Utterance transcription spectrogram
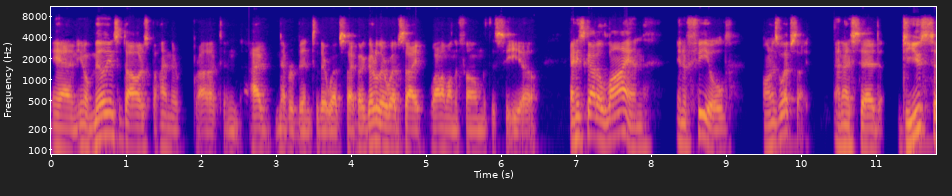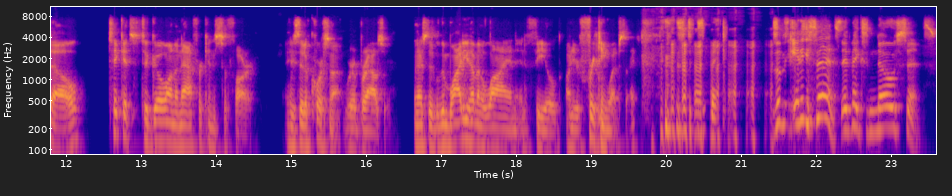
and you know millions of dollars behind their product. And I've never been to their website, but I go to their website while I'm on the phone with the CEO, and he's got a lion in a field on his website. And I said, "Do you sell tickets to go on an African safari?" And he said, "Of course not. We're a browser." And I said, well, then why do you have a lion in a field on your freaking website? it doesn't doesn't make any sense. It makes no sense.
